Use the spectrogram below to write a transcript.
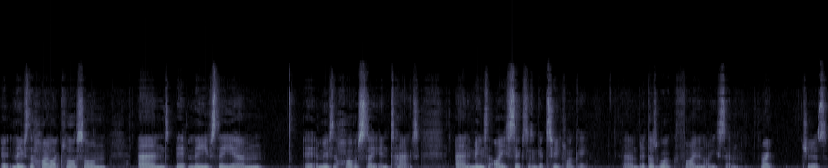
it leaves the highlight class on and it leaves the um, it leaves the hover state intact, and it means that IE6 doesn't get too clunky, um, but it does work fine in IE7. All right, cheers.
